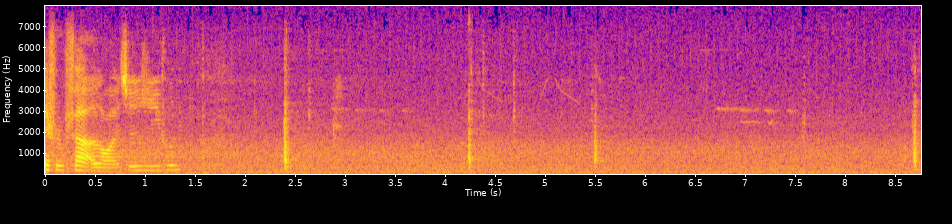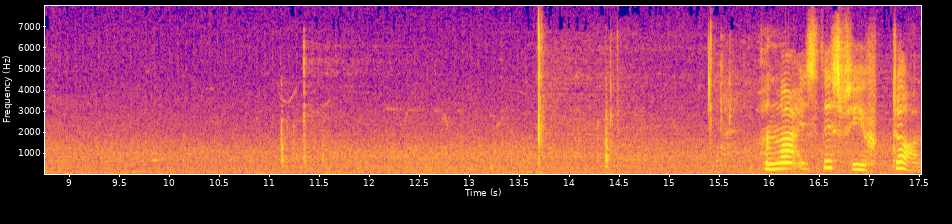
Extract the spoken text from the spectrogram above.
Different fertilizers even. And that is this field done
